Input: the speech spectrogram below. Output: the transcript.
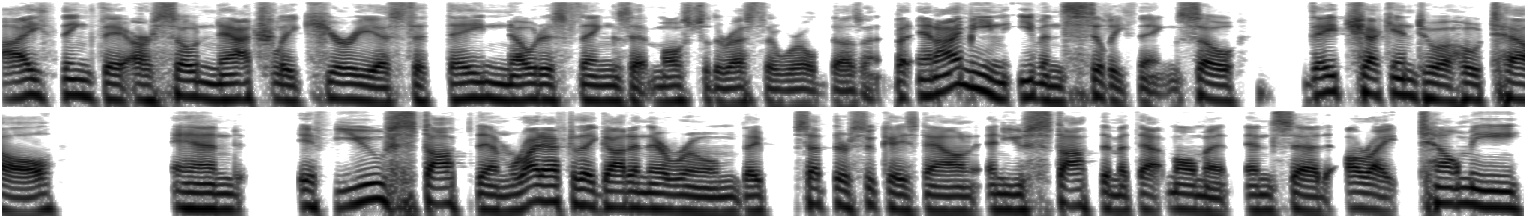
I think they are so naturally curious that they notice things that most of the rest of the world doesn't. But and I mean even silly things. So they check into a hotel and if you stop them right after they got in their room, they set their suitcase down and you stop them at that moment and said, "All right, tell me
